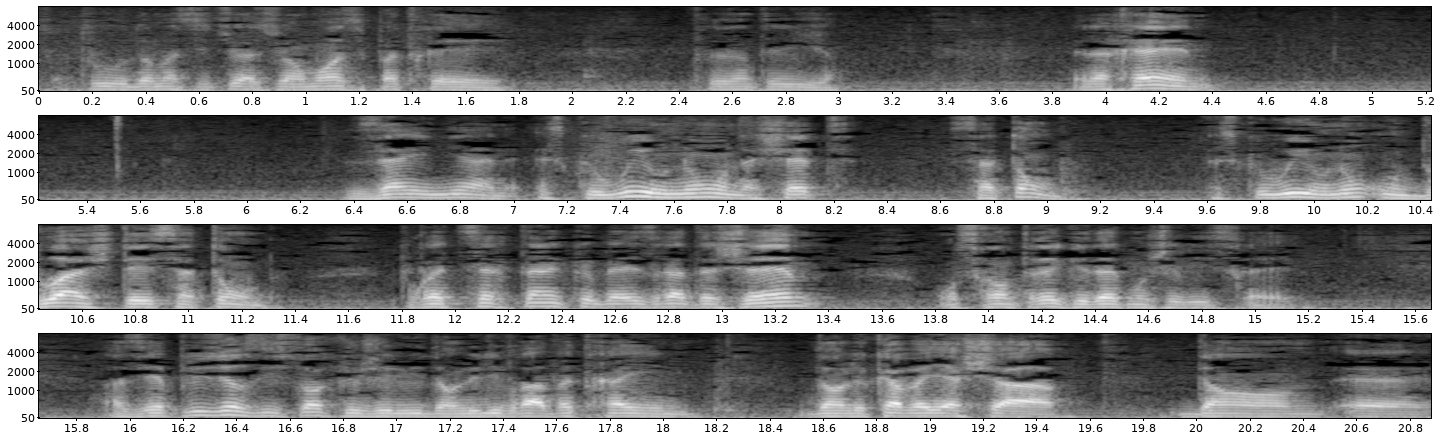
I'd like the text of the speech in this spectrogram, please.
Surtout dans ma situation, moi, c'est pas très, très intelligent. Et la reine, Zainian, est-ce que oui ou non on achète sa tombe? Est-ce que oui ou non on doit acheter sa tombe Pour être certain que Bezrat Hashem, on sera enterré que d'être mon chef Israël. il y a plusieurs histoires que j'ai lues dans le livre Avatraim, dans le Kavayachar, dans euh,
